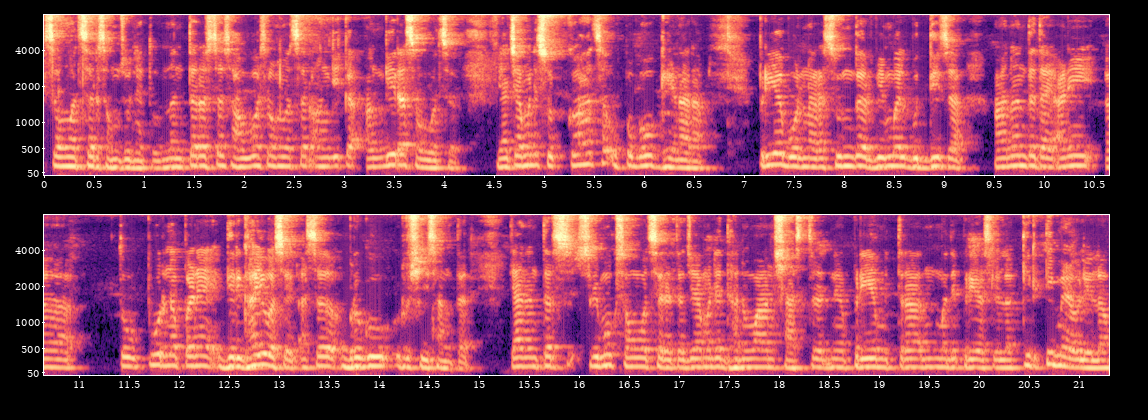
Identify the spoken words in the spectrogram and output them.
संवत्सर समजून येतो. नंतर असतं सहावा संवत्सर अंगिका अंगिरा संवत्सर. याच्यामध्ये सुखाचा उपभोग घेणारा, प्रिय बोलणारा, सुंदर, विमल बुद्धीचा, आनंददायी आणि तो पूर्णपणे दीर्घायू असेल असं भृगु ऋषी सांगतात. त्यानंतर श्रीमुख संवत्सर येतं ज्यामध्ये धनवान, शास्त्रज्ञ, प्रिय मित्रांमध्ये प्रिय असलेला, कीर्ती मिळवलेला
